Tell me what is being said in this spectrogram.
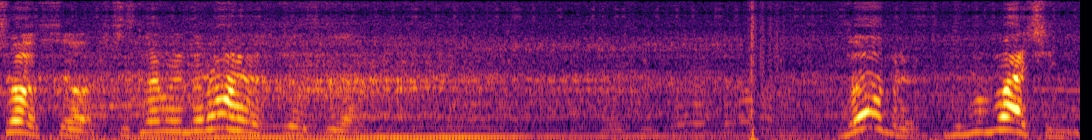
Що, все, щасливої дороги, хотів сказати. Добре, до побачення.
